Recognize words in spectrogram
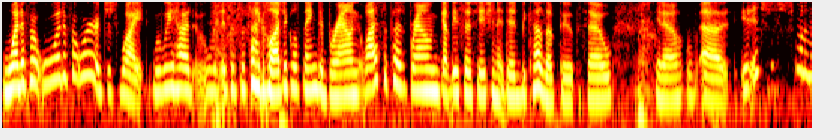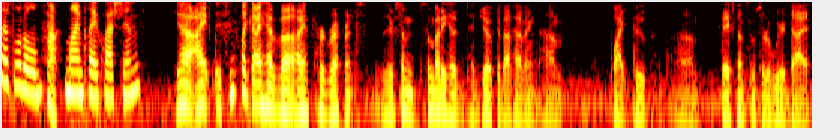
What if it what if it were just white? Would we had is this a psychological thing to brown? Well, I suppose brown got the association it did because of poop. So, you know, uh, it's just one of those little Huh. mind play questions. Yeah, I. It seems like I have. Uh, I have heard reference. There's some somebody had, had joked about having um, white poop um, based on some sort of weird diet.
